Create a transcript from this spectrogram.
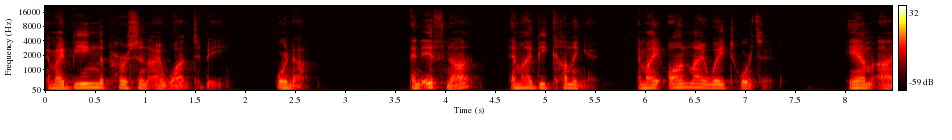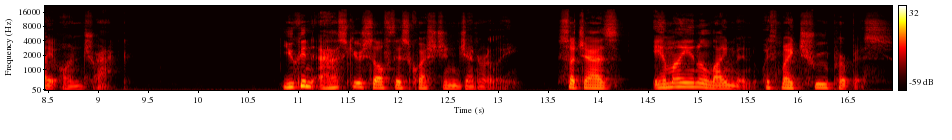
Am I being the person I want to be? Or not? And if not, am I becoming it? Am I on my way towards it? Am I on track? You can ask yourself this question generally, such as Am I in alignment with my true purpose,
